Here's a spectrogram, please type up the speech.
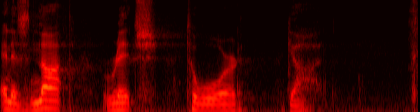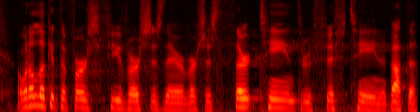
and is not rich toward God. I want to look at the first few verses there, verses 13 through 15, about the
